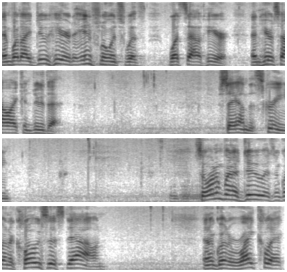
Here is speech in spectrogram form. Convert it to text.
And what I do here to influence with what's out here. And here's how I can do that. Stay on the screen. So what I'm going to do is I'm going to close this down and I'm going to right click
